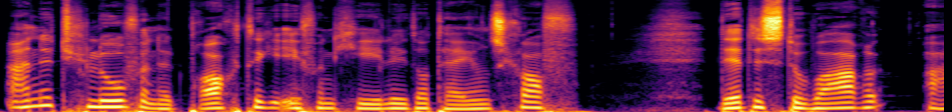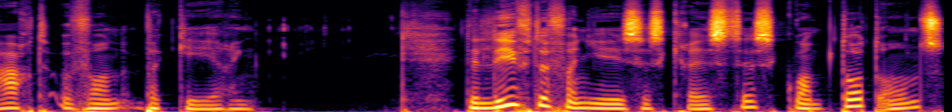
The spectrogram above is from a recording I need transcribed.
en het geloof in het prachtige evangelie dat hij ons gaf. Dit is de ware aard van bekering. De liefde van Jezus Christus kwam tot ons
